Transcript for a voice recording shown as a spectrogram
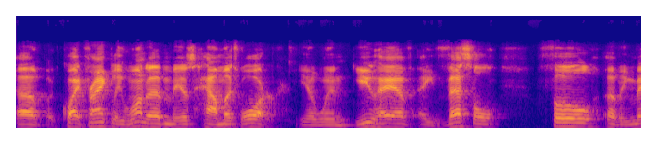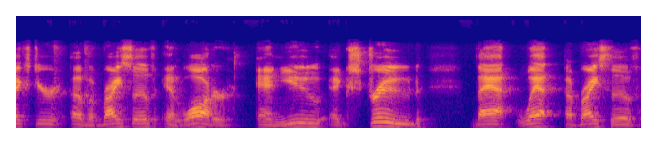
Uh, quite frankly, one of them is how much water. You know, when you have a vessel full of a mixture of abrasive and water, and you extrude that wet abrasive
